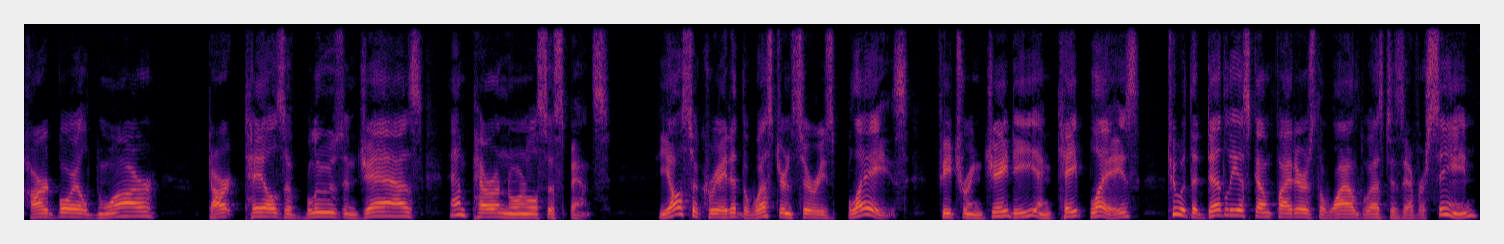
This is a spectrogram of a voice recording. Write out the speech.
hard boiled noir, dark tales of blues and jazz, and paranormal suspense. He also created the Western series Blaze, featuring J.D. and Kate Blaze, two of the deadliest gunfighters the Wild West has ever seen,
